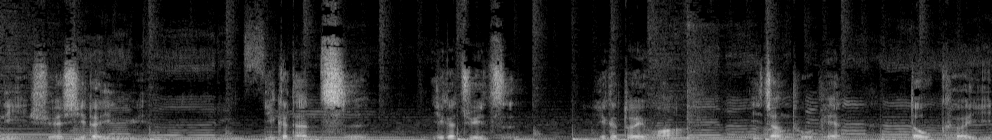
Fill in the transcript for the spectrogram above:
你学习的英语。一个单词，一个句子，一个对话，一张图片，都可以。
